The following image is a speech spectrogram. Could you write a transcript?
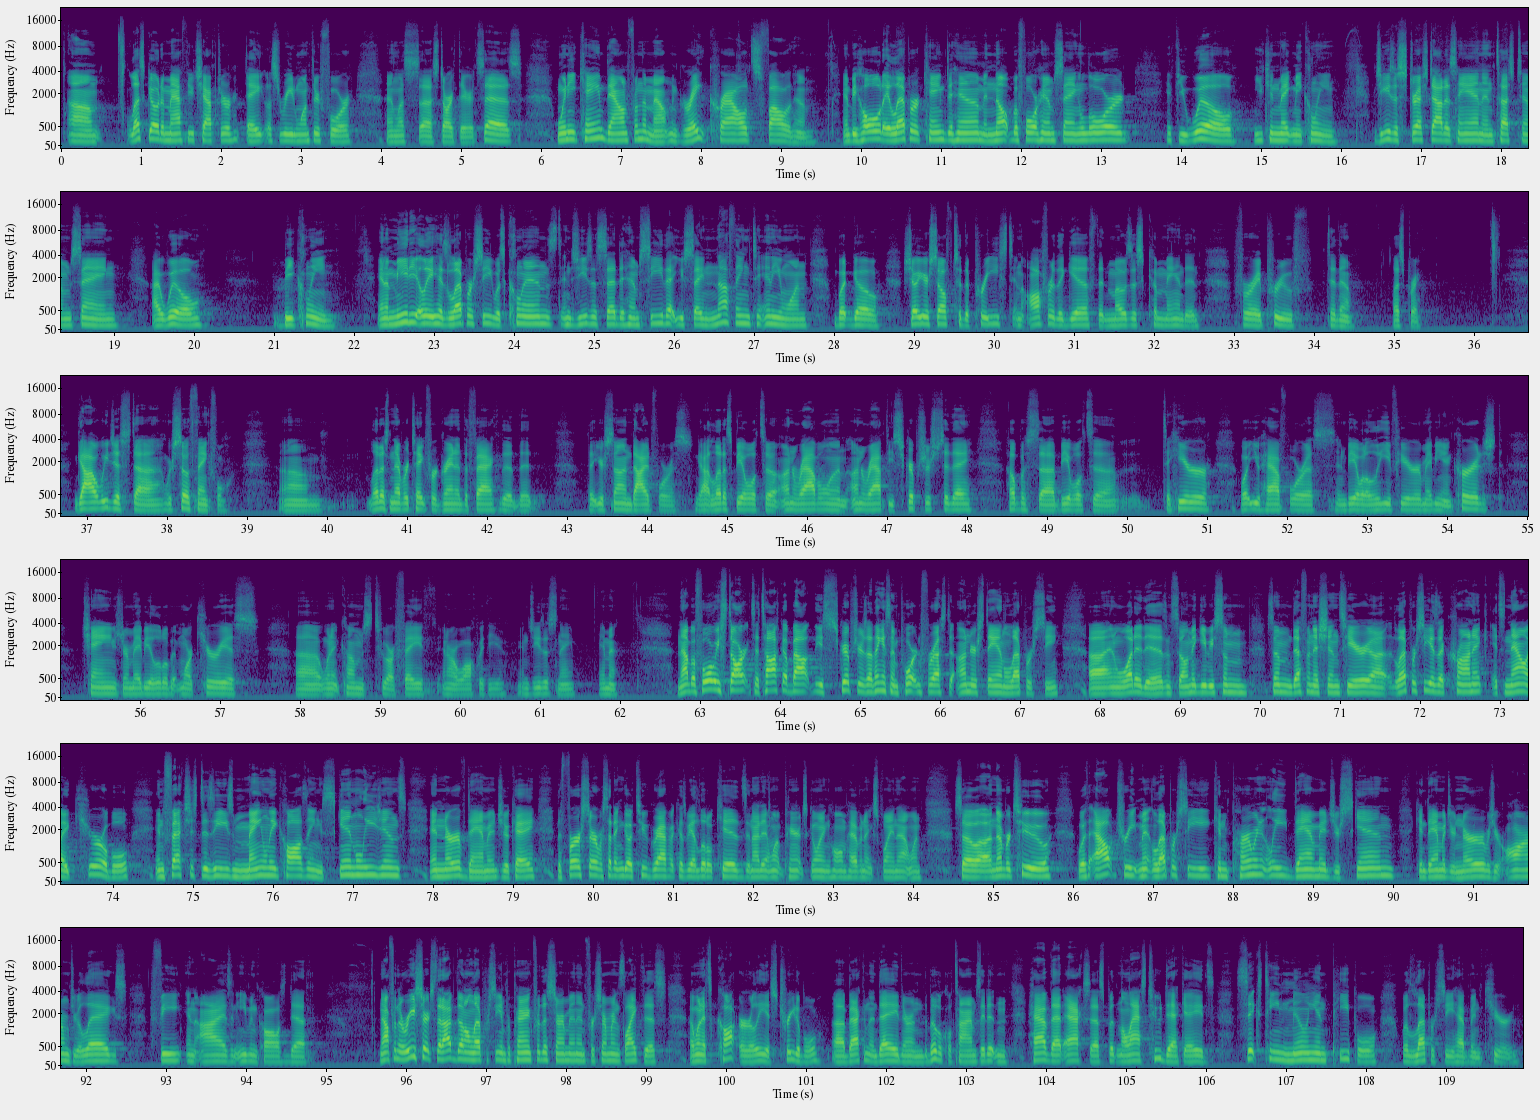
um, let's go to Matthew chapter 8. Let's read 1 through 4, and let's uh, start there. It says, When he came down from the mountain, great crowds followed him. And behold, a leper came to him and knelt before him, saying, Lord, if you will, you can make me clean. Jesus stretched out his hand and touched him, saying, I will be clean. And immediately his leprosy was cleansed, and Jesus said to him, See that you say nothing to anyone, but go, show yourself to the priest, and offer the gift that Moses commanded for a proof to them. Let's pray. God, we just, uh, we're so thankful. Um, let us never take for granted the fact that, that, that your son died for us. God, let us be able to unravel and unwrap these scriptures today. Help us uh, be able to, to hear what you have for us and be able to leave here maybe encouraged, changed, or maybe a little bit more curious uh, when it comes to our faith and our walk with you. In Jesus' name, amen. Now, before we start to talk about these scriptures, I think it's important for us to understand leprosy uh, and what it is. And so, let me give you some, some definitions here. Uh, leprosy is a chronic, it's now a curable infectious disease, mainly causing skin lesions and nerve damage. Okay? The first service, I didn't go too graphic because we had little kids and I didn't want parents going home having to explain that one. So, uh, number two, without treatment, leprosy can permanently damage your skin, can damage your nerves, your arms, your legs feet, and eyes, and even cause death. Now, from the research that I've done on leprosy and preparing for this sermon and for sermons like this, uh, when it's caught early, it's treatable. Uh, back in the day, during the biblical times, they didn't have that access, but in the last two decades, 16 million people with leprosy have been cured.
